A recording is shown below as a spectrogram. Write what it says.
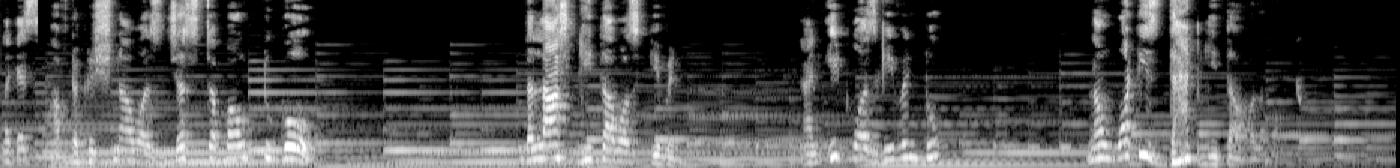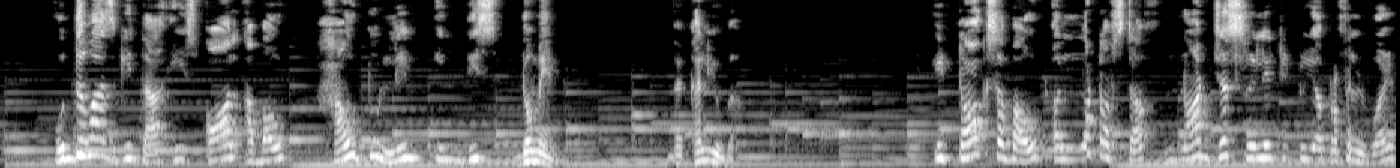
Like I said, after Krishna was just about to go, the last Gita was given, and it was given to. Now, what is that Gita? Uddhava's Gita is all about how to live in this domain, the Kali Yuga. It talks about a lot of stuff, not just related to your professional world.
